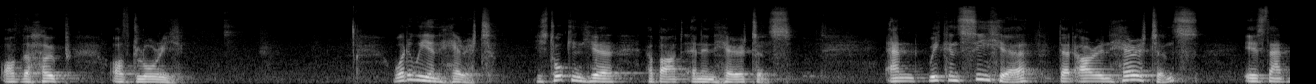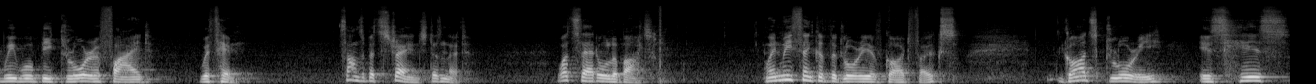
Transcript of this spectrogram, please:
of the hope of glory. What do we inherit? He's talking here about an inheritance. And we can see here that our inheritance is that we will be glorified with Him. Sounds a bit strange, doesn't it? What's that all about? When we think of the glory of God, folks, God's glory is His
